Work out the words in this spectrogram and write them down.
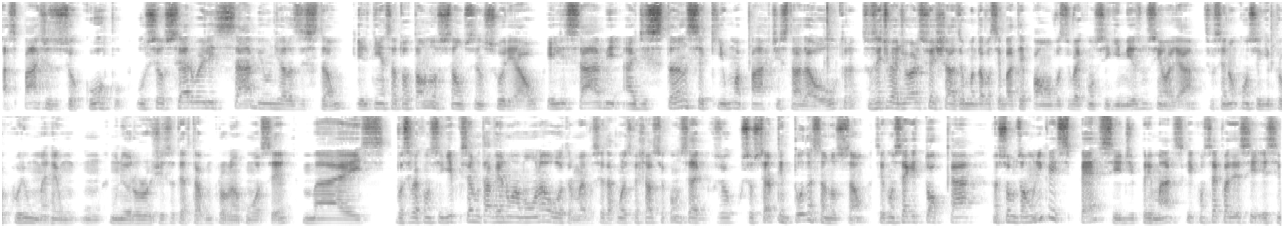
as partes do seu corpo, o seu cérebro ele sabe onde elas estão, ele tem essa total noção sensorial, ele sabe a distância que uma parte está da outra. Se você tiver de olhos fechados, eu mandar você bater palma, você vai conseguir mesmo sem olhar. Se você não conseguir, procure um, um, um, um neurologista, deve estar com problema com você. Mas você vai conseguir porque você não está vendo uma mão na outra, mas você está com os olhos fechados, você consegue. O seu, seu cérebro tem toda essa noção. Você consegue tocar. Nós somos a única espécie de primatas que consegue fazer esse, esse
